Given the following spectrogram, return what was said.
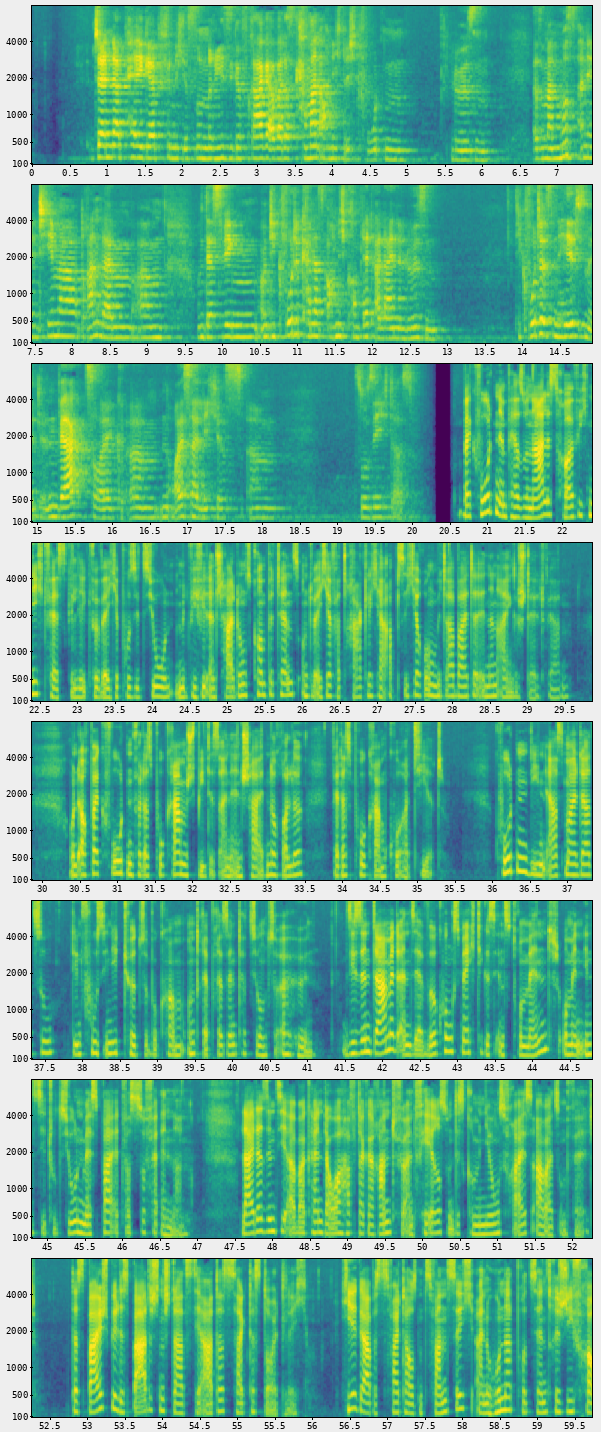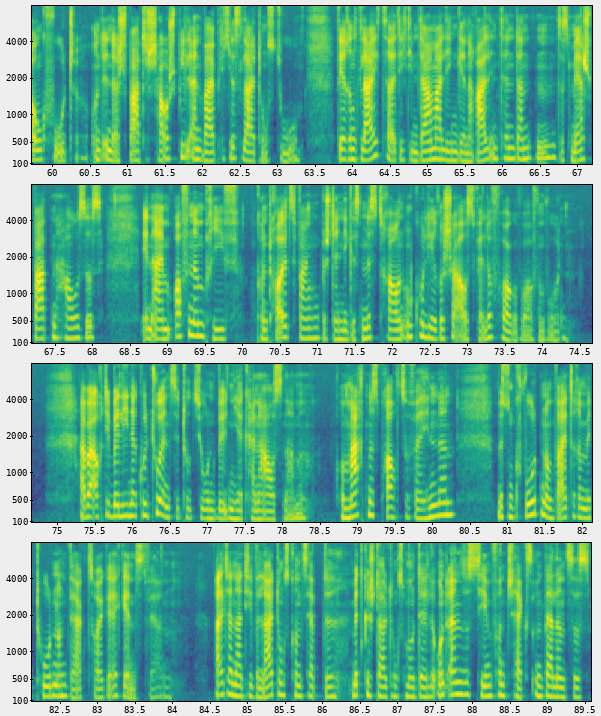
Gender Pay Gap, finde ich, ist so eine riesige Frage, aber das kann man auch nicht durch Quoten lösen. Also man muss an dem Thema dranbleiben ähm, und deswegen, und die Quote kann das auch nicht komplett alleine lösen. Die Quote ist ein Hilfsmittel, ein Werkzeug, ähm, ein äußerliches. Ähm, so sehe ich das. Bei Quoten im Personal ist häufig nicht festgelegt, für welche Position, mit wie viel Entscheidungskompetenz und welcher vertraglicher Absicherung MitarbeiterInnen eingestellt werden. Und auch bei Quoten für das Programm spielt es eine entscheidende Rolle, wer das Programm kuratiert. Quoten dienen erstmal dazu, den Fuß in die Tür zu bekommen und Repräsentation zu erhöhen. Sie sind damit ein sehr wirkungsmächtiges Instrument, um in Institutionen messbar etwas zu verändern. Leider sind sie aber kein dauerhafter Garant für ein faires und diskriminierungsfreies Arbeitsumfeld. Das Beispiel des Badischen Staatstheaters zeigt das deutlich. Hier gab es 2020 eine 100% Regie-Frauenquote und in der Sparte Schauspiel ein weibliches Leitungsduo, während gleichzeitig dem damaligen Generalintendanten des Mehrspartenhauses in einem offenen Brief Kontrollzwang, beständiges Misstrauen und cholerische Ausfälle vorgeworfen wurden. Aber auch die Berliner Kulturinstitutionen bilden hier keine Ausnahme. Um Machtmissbrauch zu verhindern, müssen Quoten um weitere Methoden und Werkzeuge ergänzt werden alternative Leitungskonzepte, Mitgestaltungsmodelle und ein System von Checks and Balances,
